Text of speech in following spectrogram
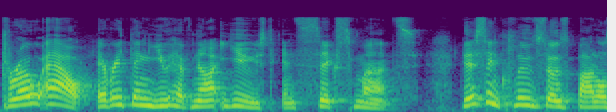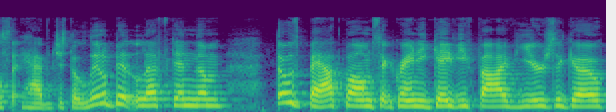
Throw out everything you have not used in six months. This includes those bottles that have just a little bit left in them, those bath bombs that Granny gave you five years ago,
